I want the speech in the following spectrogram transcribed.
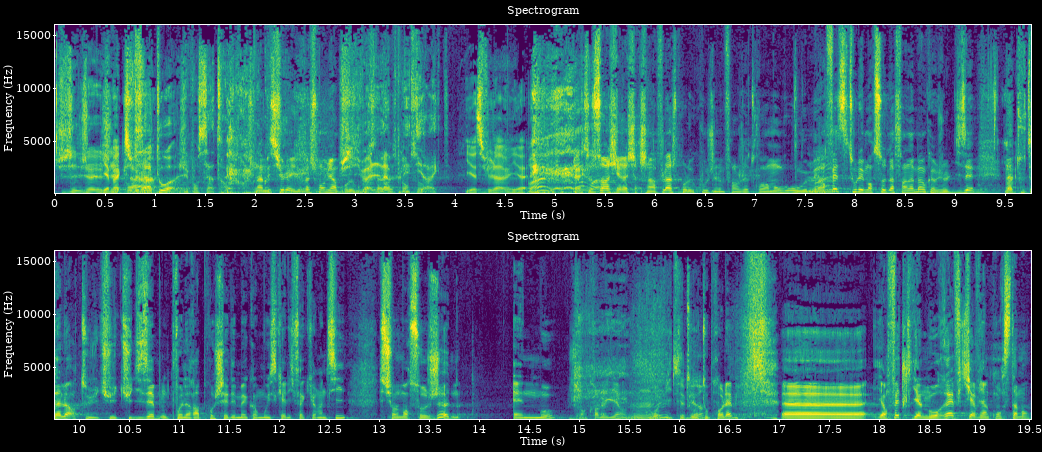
J'ai j'ai- Y a j'ai pas que pensé à toi. J'ai pensé à toi. Non mais celui-là il est vachement bien pour le coup. vais ça, l'appeler direct. il y a celui-là, mais il y a, Là, ce soir, j'irai chercher un flash pour le coup. Je, enfin, je le trouve vraiment goût. Mais en fait, c'est tous les morceaux de la fin d'album, comme je le disais. Là, Ouais. tout à l'heure, tu, tu, tu disais, bon, on pouvait les rapprocher des mecs comme Wiz Khalifa Currency. Sur le morceau Jeune, N-Mo, je vais encore le dire, pour éviter tout, bien. tout problème. Euh, et en fait, il y a le mot rêve qui revient constamment.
